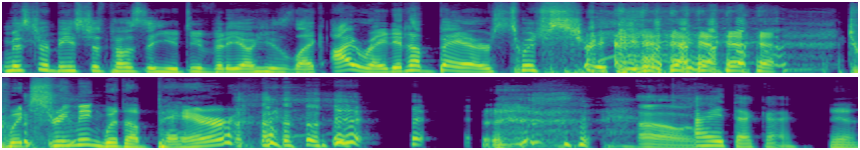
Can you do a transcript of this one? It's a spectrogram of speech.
Mr. Beast just posted a YouTube video. He's like, I rated a bear's Twitch stream. Twitch streaming with a bear? oh. I hate that guy. Yeah,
